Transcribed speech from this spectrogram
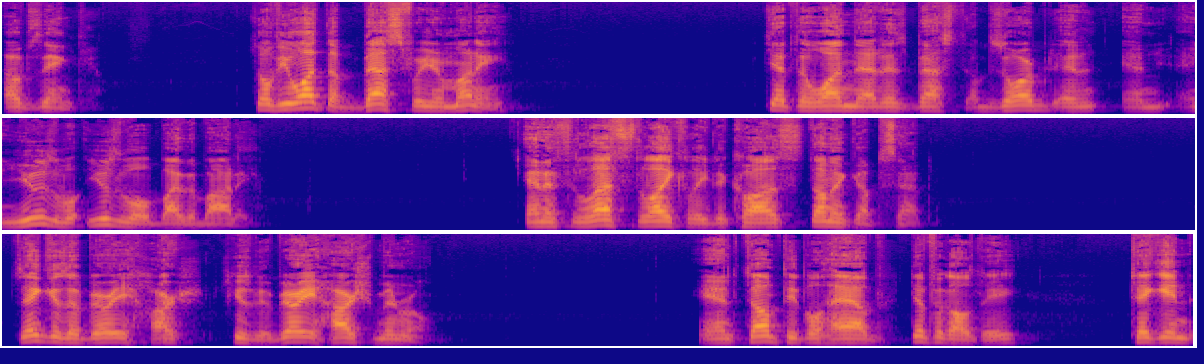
of zinc. So if you want the best for your money, get the one that is best absorbed and, and, and usable, usable by the body. And it's less likely to cause stomach upset. Zinc is a very harsh, excuse me, very harsh mineral. And some people have difficulty taking,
